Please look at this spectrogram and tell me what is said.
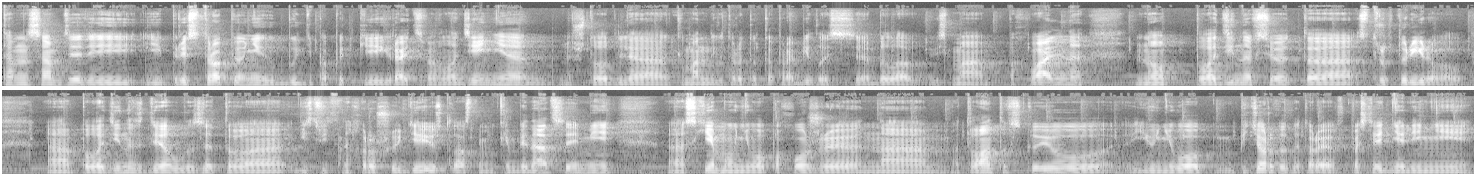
Там на самом деле и при Стропе у них были попытки играть во владение, что для команды, которая только пробилась, было весьма похвально. Но Паладина все это структурировал. А, Паладина сделал из этого действительно хорошую идею с классными комбинациями. А, схема у него похожая на атлантовскую, и у него пятерка, которая в последней линии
